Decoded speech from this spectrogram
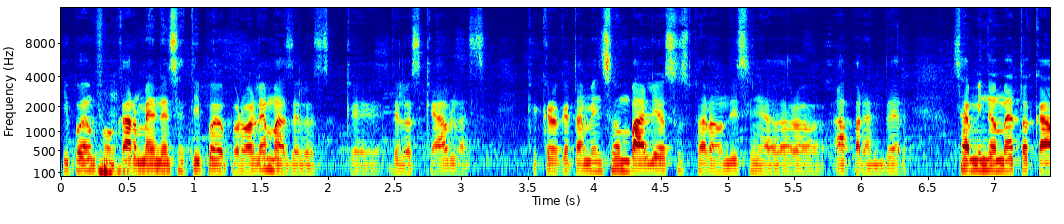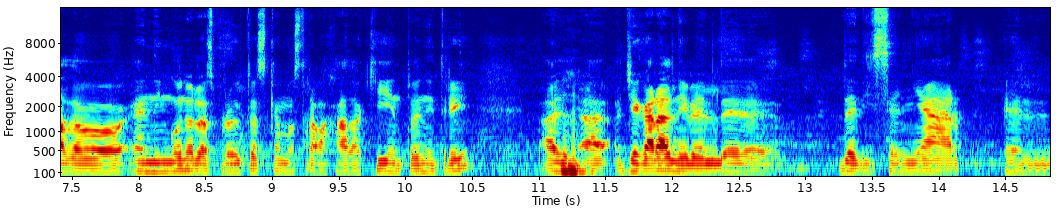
y puedo enfocarme en ese tipo de problemas de los que, de los que hablas, que creo que también son valiosos para un diseñador aprender. O sea, a mí no me ha tocado en ninguno de los productos que hemos trabajado aquí en 23 llegar al nivel de, de diseñar el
